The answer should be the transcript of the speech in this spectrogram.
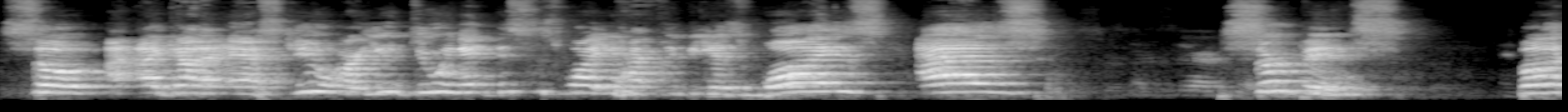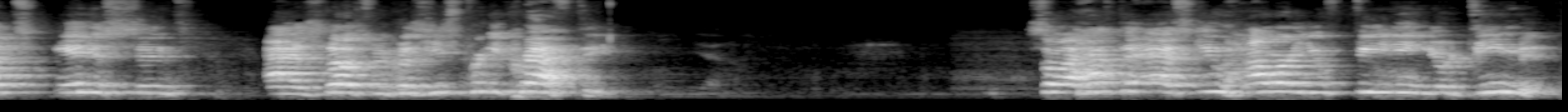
So I, I got to ask you are you doing it? This is why you have to be as wise as serpents, but innocent as doves, because he's pretty crafty. So I have to ask you how are you feeding your demon?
